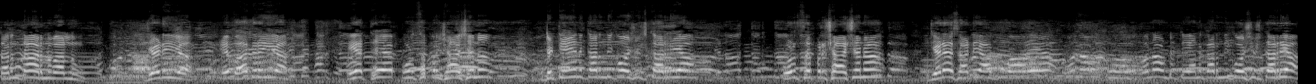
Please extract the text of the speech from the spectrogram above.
ਤਰਨਤਾਰਨ ਵੱਲ ਨੂੰ ਜਿਹੜੀ ਆ, ਇਹ ਵੱਧ ਰਹੀ ਆ। ਇੱਥੇ ਪੁਲਿਸ ਪ੍ਰਸ਼ਾਸਨ ਡਿਟੇਨ ਕਰਨ ਦੀ ਕੋਸ਼ਿਸ਼ ਕਰ ਰਿਹਾ। ਪੁਲਿਸ ਪ੍ਰਸ਼ਾਸਨ ਜਿਹੜੇ ਸਾਡੇ ਆਗੂ ਆ ਰਹੇ ਆ, ਉਹਨਾਂ ਉਹਨਾਂ ਨੂੰ ਡਿਟੇਨ ਕਰਨ ਦੀ ਕੋਸ਼ਿਸ਼ ਕਰ ਰਿਹਾ।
